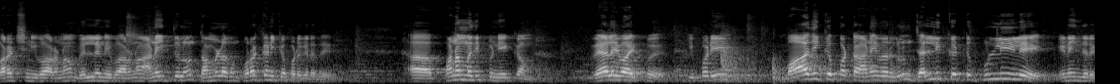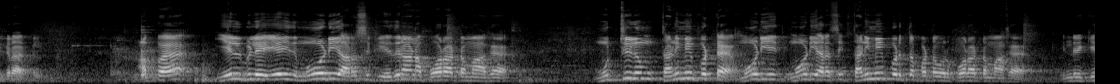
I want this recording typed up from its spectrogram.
வறட்சி நிவாரணம் வெள்ள நிவாரணம் அனைத்திலும் தமிழகம் புறக்கணிக்கப்படுகிறது. பணமதிப்பு நீக்கம் வேலைவாய்ப்பு இப்படி பாதிக்கப்பட்ட அனைவர்களும் ஜல்லிக்கட்டு புள்ளியிலே இணைந்திருக்கிறார்கள். அப்போ இயல்பிலேயே இது மோடி அரசுக்கு எதிரான போராட்டமாக முற்றிலும் தனிமைப்பட்ட மோடியை மோடி அரசை தனிமைப்படுத்தப்பட்ட ஒரு போராட்டமாக இன்றைக்கு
